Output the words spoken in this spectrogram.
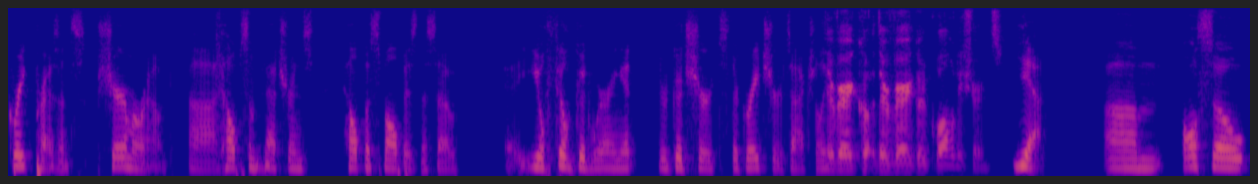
great presents, share them around, uh, help some veterans, help a small business out. Uh, you'll feel good wearing it. They're good shirts. They're great shirts, actually. They're very co- they're very good quality shirts. Yeah. Um, also,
